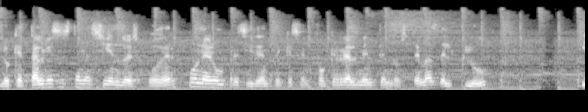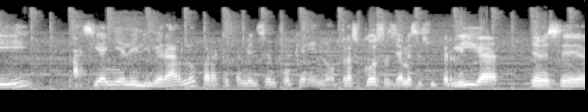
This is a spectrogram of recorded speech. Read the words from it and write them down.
lo que tal vez están haciendo es poder poner un presidente que se enfoque realmente en los temas del club y así Agnelli liberarlo para que también se enfoque en otras cosas, llámese Superliga, llámese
